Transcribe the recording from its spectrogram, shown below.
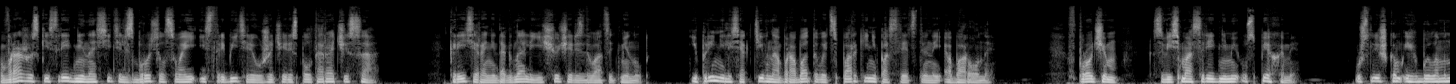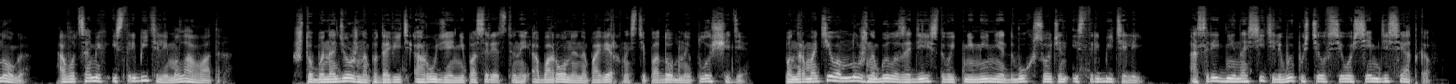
Вражеский средний носитель сбросил свои истребители уже через полтора часа. Крейсер они догнали еще через 20 минут и принялись активно обрабатывать спарки непосредственной обороны. Впрочем, с весьма средними успехами. Уж слишком их было много, а вот самих истребителей маловато. Чтобы надежно подавить орудия непосредственной обороны на поверхности подобной площади, по нормативам нужно было задействовать не менее двух сотен истребителей, а средний носитель выпустил всего семь десятков —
